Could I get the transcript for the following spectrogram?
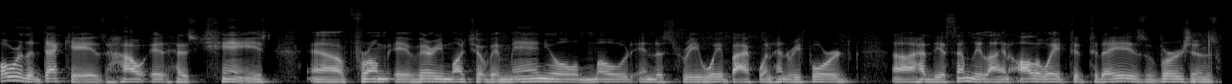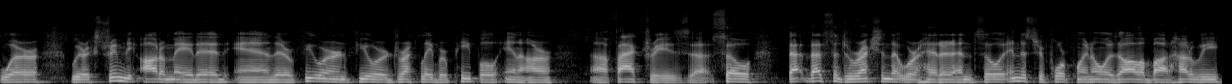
over the decades how it has changed. Uh, from a very much of a manual mode industry way back when Henry Ford uh, had the assembly line all the way to today's versions where we're extremely automated and there are fewer and fewer direct labor people in our uh, factories. Uh, so that, that's the direction that we're headed. And so Industry 4.0 is all about how do we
